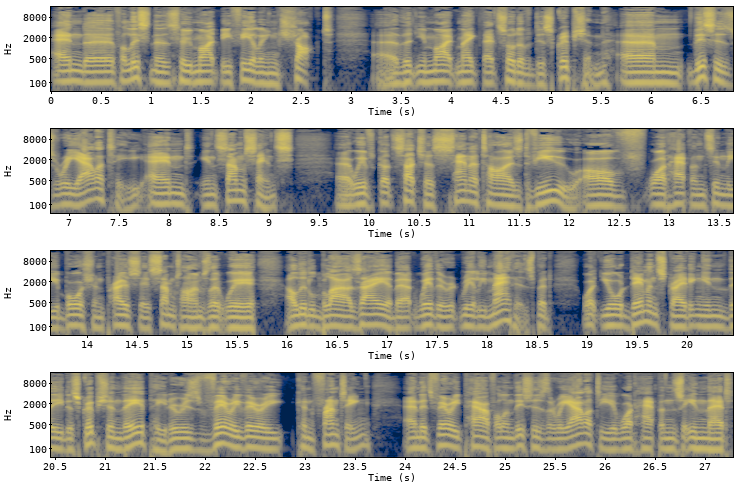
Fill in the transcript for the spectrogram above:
and uh, for listeners who might be feeling shocked uh, that you might make that sort of description, um, this is reality, and in some sense. Uh, we've got such a sanitized view of what happens in the abortion process sometimes that we're a little blasé about whether it really matters. But what you're demonstrating in the description there, Peter, is very, very confronting and it's very powerful. And this is the reality of what happens in that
